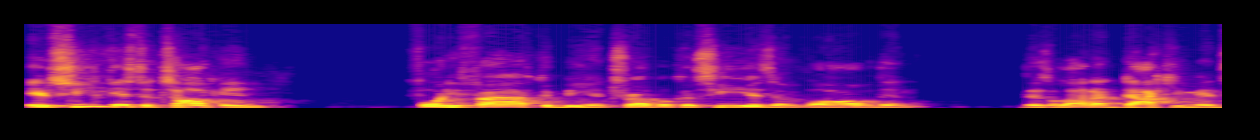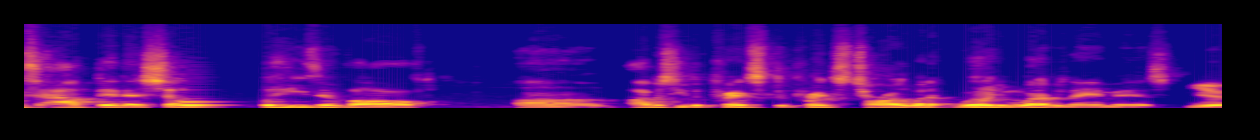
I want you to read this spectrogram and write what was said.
If she gets to talking, forty five could be in trouble because he is involved in. There's a lot of documents out there that show he's involved. Um, obviously, the prince, the Prince Charles, what, William, whatever his name is. Yeah.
